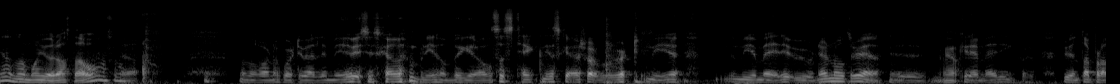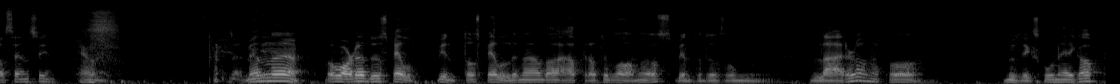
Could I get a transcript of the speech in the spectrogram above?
Ja, det må gjøres det òg. Altså. Ja. Men nå har det nok blitt veldig mye. Hvis vi skal bli sånn begravelsesteknisk, har det blitt mye, mye mer urner nå, tror jeg. Eh, Ja. Kremering. Av plasshensyn. Ja. Men eh, hva var det du spil, begynte å spille med da etter at du var med oss? Begynte du som lærer da, på musikkskolen her i Kapp?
